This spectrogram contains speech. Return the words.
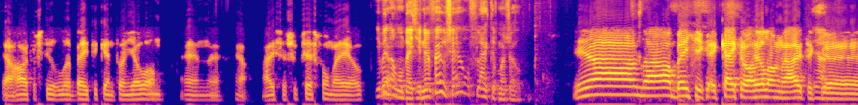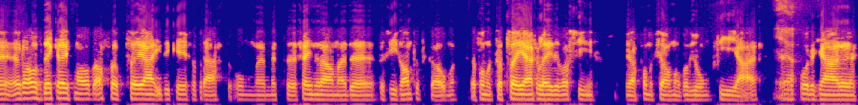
ja, Hart of Steel beter kent dan Johan. En uh, ja, hij is er succesvol mee ook. Je bent ja. allemaal een beetje nerveus, hè? Of lijkt het maar zo? Ja, nou, een beetje. Ik, ik kijk er al heel lang naar uit. Ik, ja. uh, Rolf Dekker heeft me al de afgelopen twee jaar iedere keer gevraagd om uh, met de generaal naar de, de giganten te komen. Dat vond ik dat twee jaar geleden was hij, ja, vond ik zelf nog wel jong, vier jaar. Ja. vorig jaar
